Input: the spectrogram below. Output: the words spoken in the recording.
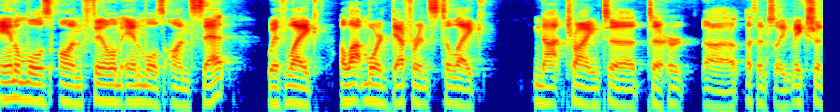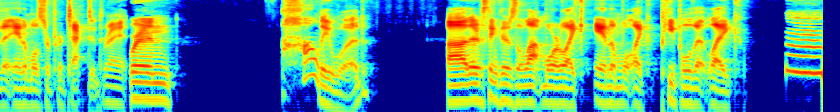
animals on film, animals on set with like a lot more deference to like not trying to to hurt, uh, essentially make sure that animals are protected. Right. We're in Hollywood, uh, there I think there's a lot more like animal like people that like hmm,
